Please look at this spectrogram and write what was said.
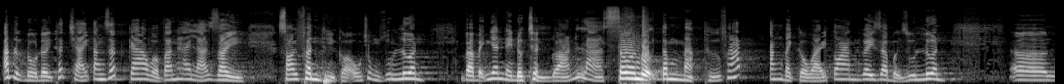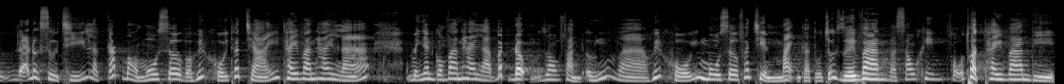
áp lực đồ đầy thất trái tăng rất cao và van hai lá dày, soi phân thì có ấu trùng run lươn. Và bệnh nhân này được chẩn đoán là sơ nội tâm mạc thứ phát, tăng bạch cầu ái toan gây ra bởi run lươn. Ờ, đã được xử trí là cắt bỏ mô sơ và huyết khối thất trái, thay van hai lá. Bệnh nhân có van hai lá bất động do phản ứng và huyết khối mô sơ phát triển mạnh cả tổ chức dưới van. Và sau khi phẫu thuật thay van thì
